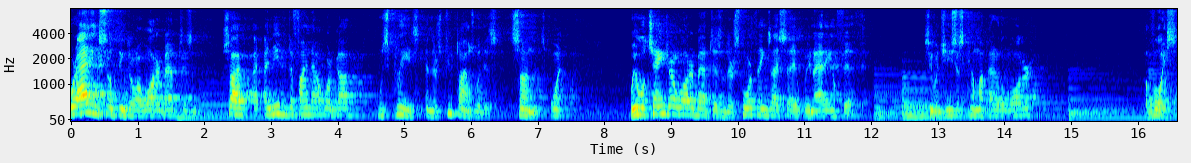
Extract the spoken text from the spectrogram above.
We're adding something to our water baptism. So I, I needed to find out where God was pleased. And there's two times with his son that's point. We will change our water baptism. There's four things I say. We're adding a fifth. See, when Jesus come up out of the water, a voice.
